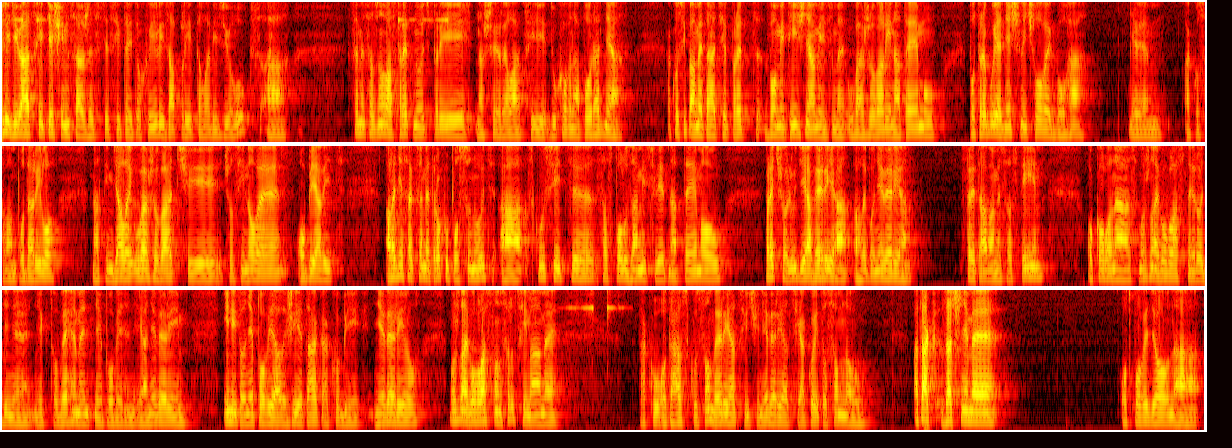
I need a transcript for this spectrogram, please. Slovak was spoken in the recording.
Milí diváci, teším sa, že ste si v tejto chvíli zapli televíziu Lux a chceme sa znova stretnúť pri našej relácii Duchovná poradňa. Ako si pamätáte, pred dvomi týždňami sme uvažovali na tému Potrebuje dnešný človek Boha? Neviem, ako sa vám podarilo nad tým ďalej uvažovať, či čo si nové objaviť. Ale dnes sa chceme trochu posunúť a skúsiť sa spolu zamyslieť nad témou prečo ľudia veria alebo neveria. Stretávame sa s tým okolo nás, možno aj vo vlastnej rodine, niekto vehementne povie, ja neverím, iný to nepovie, ale žije tak, ako by neveril. Možno aj vo vlastnom srdci máme takú otázku, som veriaci či neveriaci, ako je to so mnou. A tak začneme odpovedou na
